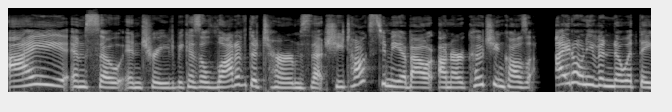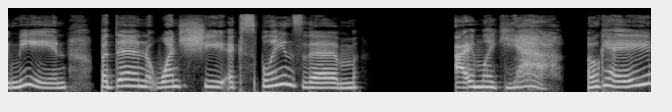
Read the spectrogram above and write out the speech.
I am so intrigued because a lot of the terms that she talks to me about on our coaching calls, I don't even know what they mean. But then once she explains them, I'm like, yeah, okay.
